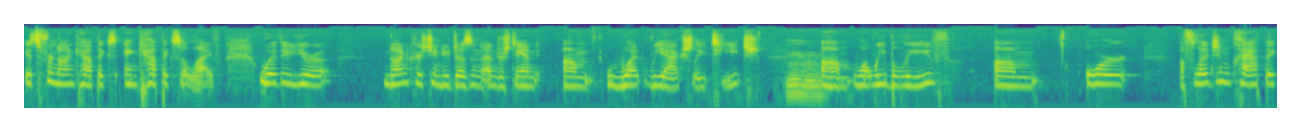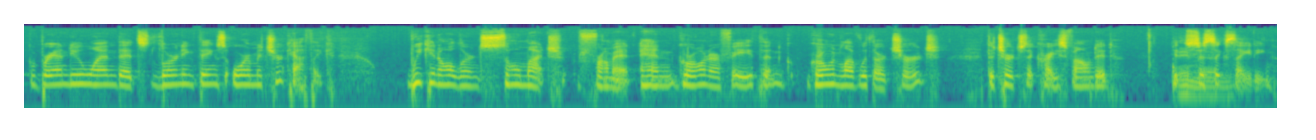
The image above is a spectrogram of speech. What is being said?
it's for non Catholics and Catholics alike. Whether you're a non Christian who doesn't understand um, what we actually teach, Mm-hmm. um, what we believe, um, or a fledgling Catholic, a brand new one that's learning things, or a mature Catholic. We can all learn so much from it and grow in our faith and grow in love with our church, the church that Christ founded. It's just exciting.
